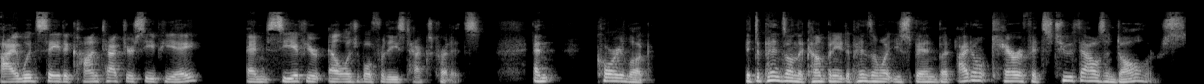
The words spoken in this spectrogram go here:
I would say to contact your CPA and see if you're eligible for these tax credits. And Corey, look, it depends on the company, it depends on what you spend, but I don't care if it's $2,000.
